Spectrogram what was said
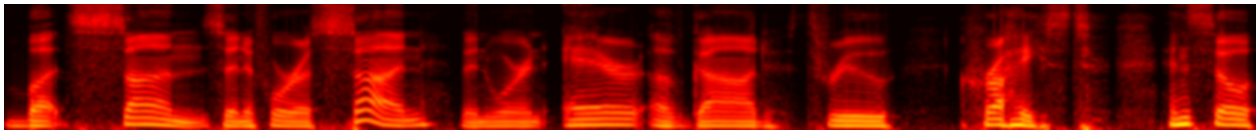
but sons. And if we're a son, then we're an heir of God through Christ. And so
